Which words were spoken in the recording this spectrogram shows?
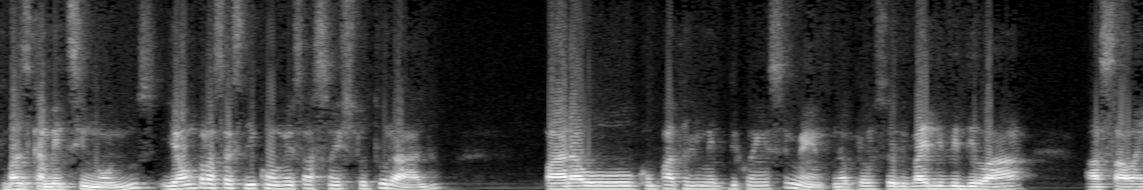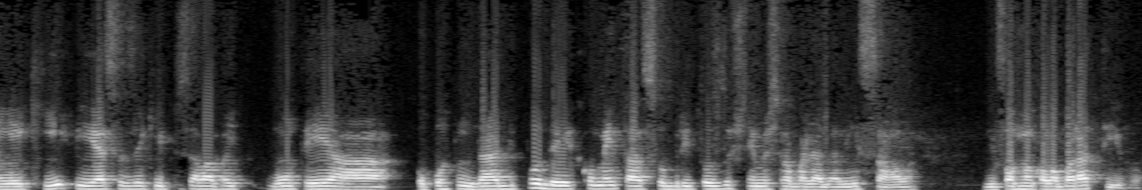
basicamente sinônimos, e é um processo de conversação estruturado para o compartilhamento de conhecimento. Né? O professor ele vai dividir lá a sala em equipe e essas equipes ela vai, vão ter a oportunidade de poder comentar sobre todos os temas trabalhados ali em sala de forma colaborativa.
